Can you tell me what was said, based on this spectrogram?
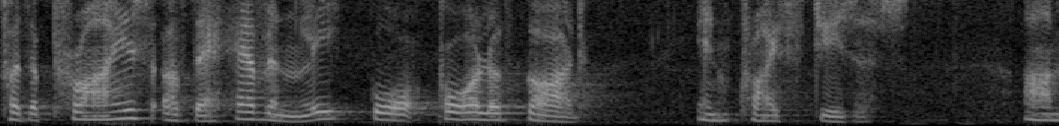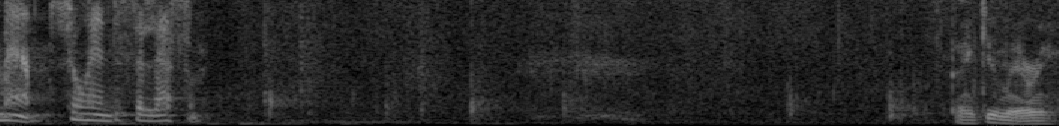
for the prize of the heavenly call of God in Christ Jesus. Amen. So endeth the lesson. Thank you, Mary.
